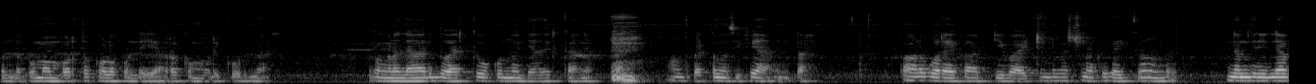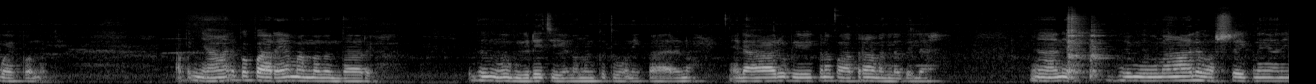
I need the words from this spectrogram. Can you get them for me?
വന്നപ്പോൾ മമ്പുറത്തൊക്കെ ഉള്ള കൊണ്ടുപോയി ആറൊക്കെ മൂടിക്കൂടുന്ന. അപ്പോൾ നിങ്ങളെല്ലാവരും ദ്വാരക്ക് ഒന്നും ഇല്ലാതിരിക്കാൻ അത് പെട്ടെന്ന് സിഫയാണ് കേട്ടോ അപ്പോൾ ആൾ കുറേയൊക്കെ ആക്റ്റീവായിട്ടുണ്ട് ഭക്ഷണമൊക്കെ കഴിക്കുന്നുണ്ട്. പിന്നെ എന്തിനില്ല കുഴപ്പമൊന്നുമില്ല. അപ്പം ഞാനിപ്പോൾ പറയാൻ വന്നത് എന്താ പറയുക ഇത് വീഡിയോ ചെയ്യണം എന്ന് എനിക്ക് തോന്നി. കാരണം എല്ലാവരും ഉപയോഗിക്കണ പാത്രമാണല്ലോ ഇതില്ലേ ഞാൻ ഒരു മൂന്നാൽ വർഷമായിക്കണ ഞാൻ ഈ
